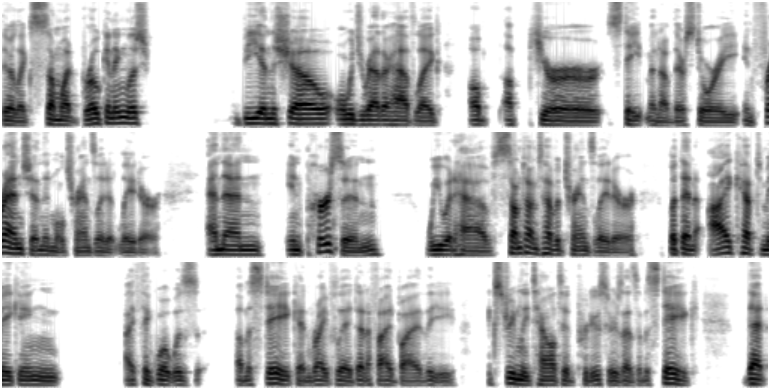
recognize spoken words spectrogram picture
their like somewhat broken english be in the show or would you rather have like a, a pure statement of their story in french and then we'll translate it later. And then in person we would have sometimes have a translator but then i kept making i think what was a mistake and rightfully identified by the extremely talented producers as a mistake that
